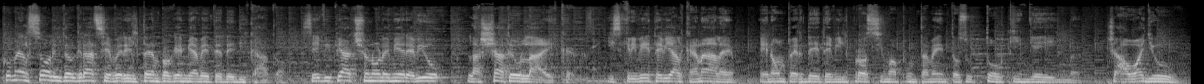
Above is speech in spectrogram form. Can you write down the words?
Come al solito grazie per il tempo che mi avete dedicato. Se vi piacciono le mie review lasciate un like, iscrivetevi al canale e non perdetevi il prossimo appuntamento su Talking Game. Ciao, aiuto!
